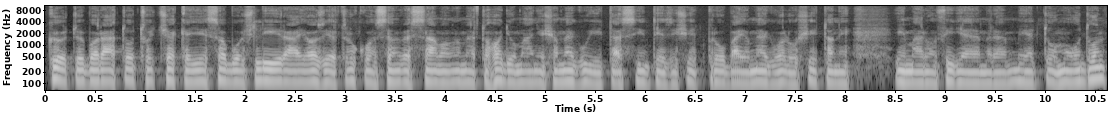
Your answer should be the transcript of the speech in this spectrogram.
költőbarátot, hogy Csekei Szabolcs lírája azért rokon szenves számomra, mert a hagyomány és a megújítás szintézisét próbálja megvalósítani immáron figyelemre méltó módon.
